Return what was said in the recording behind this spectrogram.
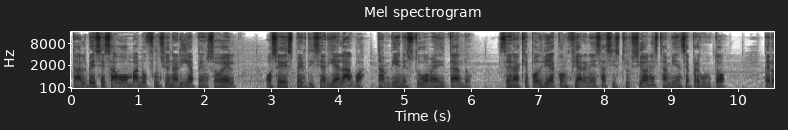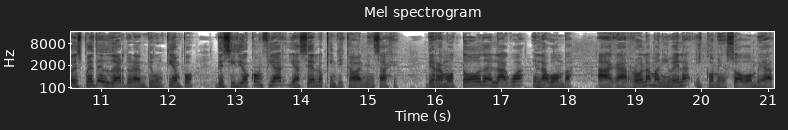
Tal vez esa bomba no funcionaría, pensó él, o se desperdiciaría el agua. También estuvo meditando. ¿Será que podría confiar en esas instrucciones? También se preguntó. Pero después de dudar durante un tiempo, decidió confiar y hacer lo que indicaba el mensaje. Derramó toda el agua en la bomba, agarró la manivela y comenzó a bombear.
